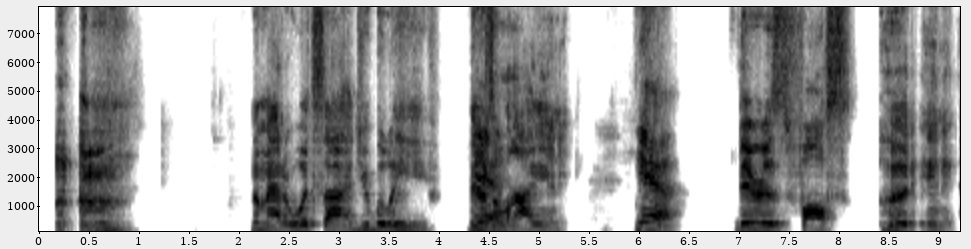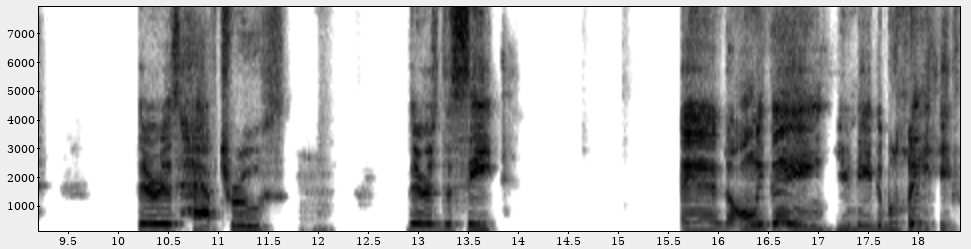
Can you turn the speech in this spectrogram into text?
no matter what side you believe, there's a lie in it. Yeah, There is falsehood in it. There is half truth. There is deceit. And the only thing you need to believe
